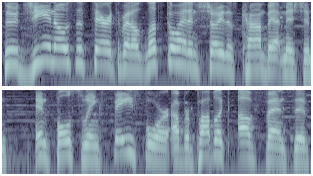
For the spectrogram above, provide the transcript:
to Geonosis Territory Battles, let's go ahead and show you this combat mission in full swing. Phase four of Republic Offensive,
